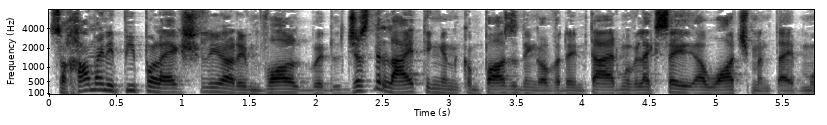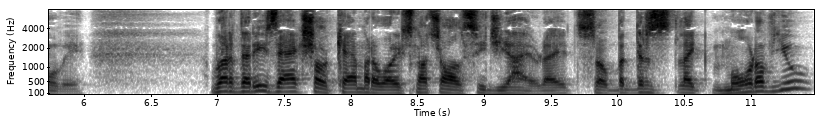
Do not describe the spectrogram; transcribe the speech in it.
So how many people actually are involved with just the lighting and compositing of an entire movie, like say a Watchmen type movie, where there is actual camera where it's not all CGI, right? So, but there's like more of you,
